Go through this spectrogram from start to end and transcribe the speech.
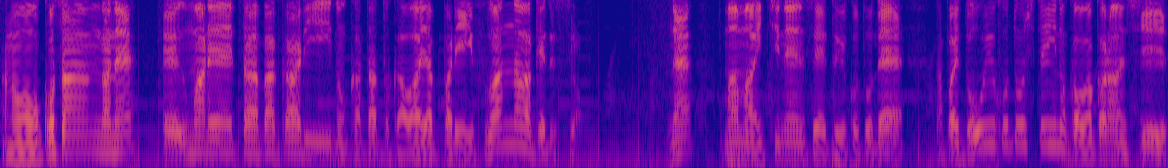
あの、お子さんがね、えー、生まれたばかりの方とかはやっぱり不安なわけですよ。ね。ママ1年生ということで、やっぱりどういうことをしていいのかわからんし、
